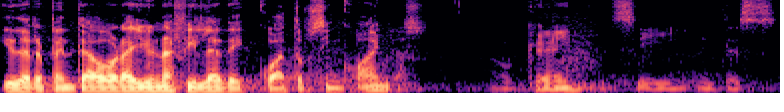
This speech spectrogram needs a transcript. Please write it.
Y de repente ahora hay una fila de cuatro o cinco años. Ok, sí. Entonces,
